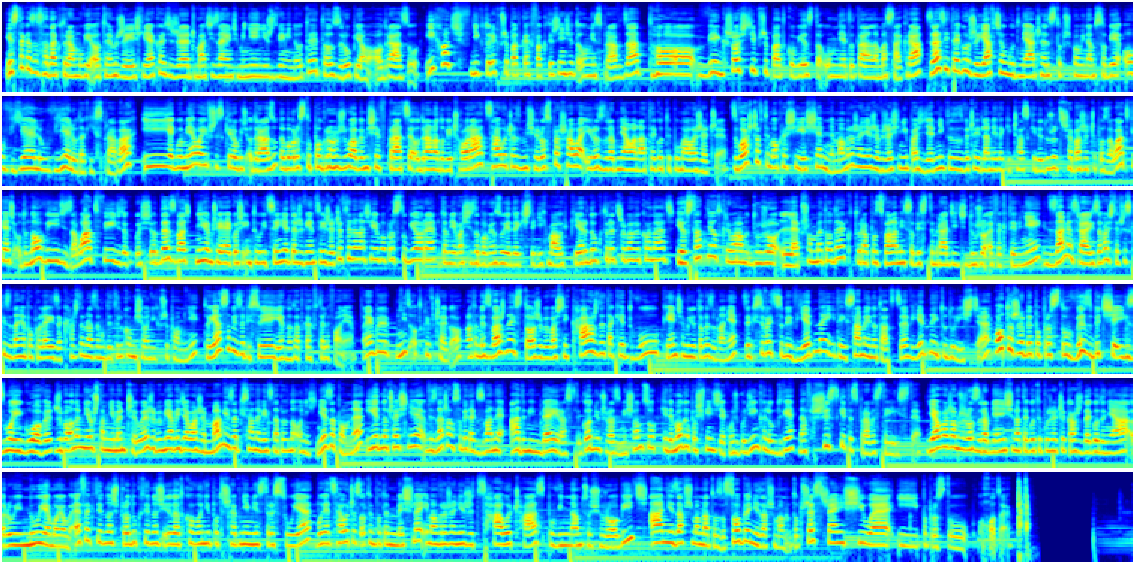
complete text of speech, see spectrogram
Jest taka zasada, która mówi o tym, że jeśli jakaś rzecz ma ci zająć mniej niż dwie minuty, to zrób ją od razu. I choć w niektórych przypadkach faktycznie się to u mnie sprawdza, to w większości przypadków jest to u mnie totalna masakra. Z racji tego, że ja w ciągu dnia często przypominam sobie o wielu, wielu takich sprawach i jakbym miała je wszystkie robić od razu, to po prostu pogrążyłabym się w pracy od rana do wieczora, cały czas bym się rozpraszała i rozdrabniała na tego typu małe rzeczy. Zwłaszcza w tym okresie jesiennym. Mam wrażenie, że wrzesień i październik to zazwyczaj dla mnie taki czas, kiedy dużo trzeba rzeczy pozałatwiać, odnowić, załatwić, do kogoś się odezwać. Nie wiem, czy ja jakoś intuicyjnie też więcej rzeczy wtedy na siebie po prostu biorę i to mnie właśnie zobowiązuje do jakichś takich małych pierdół, które trzeba wykonać. I ostatnio odkryłam dużo lepszą metodę, która pozwala mi sobie z tym radzić dużo efektywniej. Więc zamiast realizować te wszystkie zadania po kolei za każdym razem, gdy tylko mi się o nich przypomni, to ja sobie zapisuję je w notatkach w telefonie. No jakby nic odkrywczego. Natomiast ważne jest to, żeby właśnie każde takie dwu, pięciominutowe zadanie zapisywać sobie w jednej i tej samej notatce, w jednej to-do liście, po to, żeby po prostu wyzbyć się ich z mojej głowy, żeby one mnie już tam nie męczyły, żebym ja wiedziała, że mam je zapisane, więc na pewno o nich nie zapomnę i jednocześnie wyznaczam sobie tak zwany admin day raz w tygodniu czy raz w miesiącu, kiedy mogę poświęcić jakąś godzinkę lub dwie na wszystkie te sprawy z tej listy. Ja uważam, że rozdrabnianie się na tego typu rzeczy każdego dnia rujnuje moją efektywność, produktywność i dodatkowo niepotrzebnie mnie stresuje, bo ja cały czas o tym potem myślę i mam wrażenie, że cały czas powinnam coś robić, a nie zawsze mam na to zasoby, nie zawsze mam na to przestrzeń, siłę i po prostu chodzę.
